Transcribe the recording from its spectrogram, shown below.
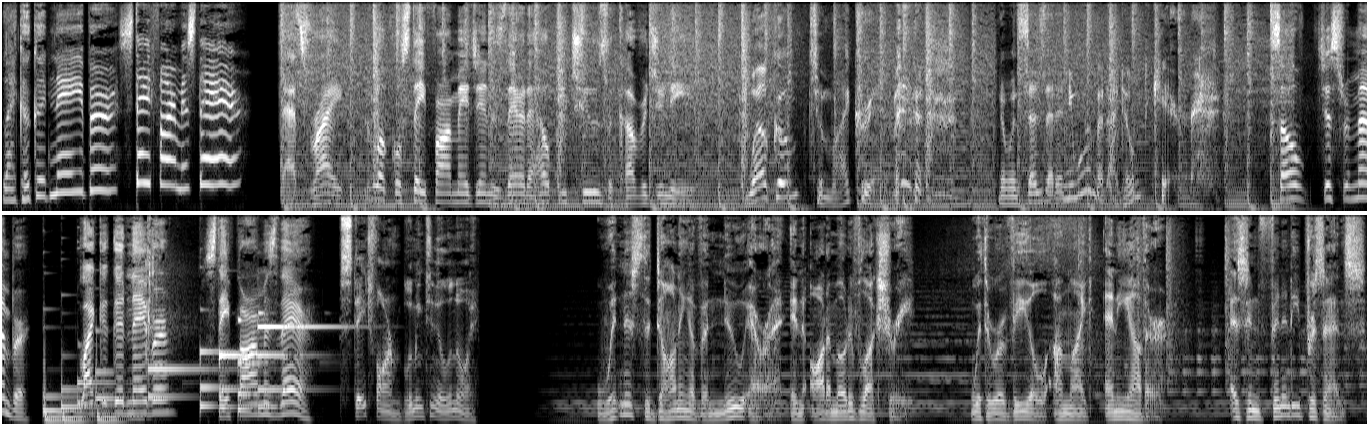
Like a good neighbor, State Farm is there. That's right. The local State Farm agent is there to help you choose the coverage you need. Welcome to my crib. no one says that anymore, but I don't care. So just remember, like a good neighbor, State Farm is there. State Farm, Bloomington, Illinois. Witness the dawning of a new era in automotive luxury with a reveal unlike any other as Infiniti presents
